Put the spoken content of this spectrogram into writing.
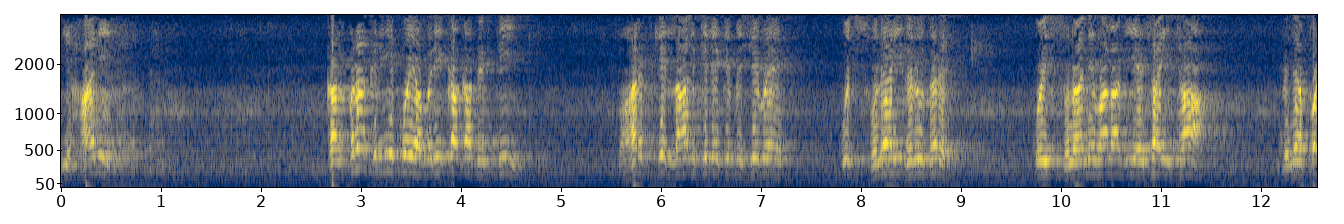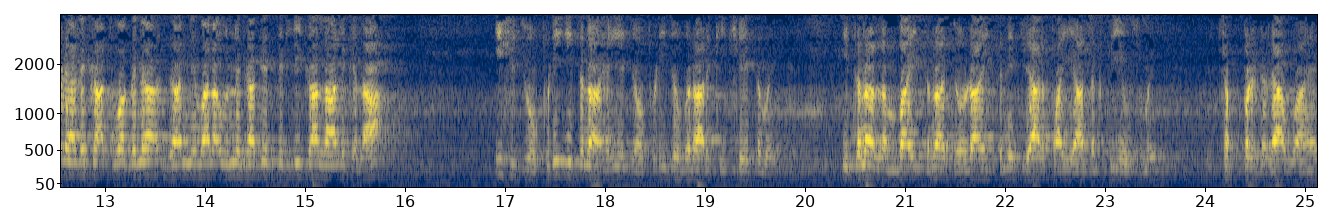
ये हानि है। कल्पना करिए कोई अमेरिका का व्यक्ति भारत के लाल किले के विषय में कुछ सुना इधर उधर कोई सुनाने वाला भी ऐसा ही था। बिना पढ़ा लिखा अथवा बिना जानने वाला उन्होंने कहा कि दिल्ली का लाल किला इस झोपड़ी जितना है, ये झोपड़ी जो बना रखी खेत में, इतना लंबा, इतना चौड़ा, इतनी चार पाई आ सकती है उसमें। छप्पर डला हुआ है।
